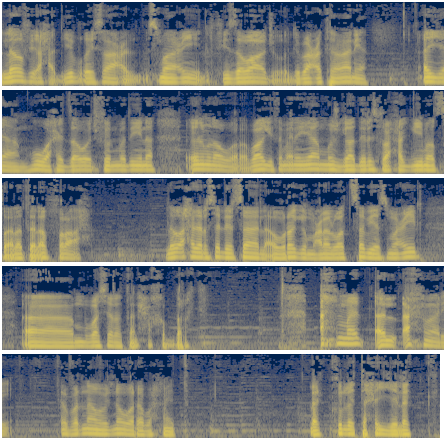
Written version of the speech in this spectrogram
لو في أحد يبغى يساعد إسماعيل في زواجه اللي بعد ثمانية أيام هو حيتزوج في المدينة المنورة. باقي ثمانية أيام مش قادر يدفع حق قيمة صالة الأفراح. لو أحد أرسل لي رسالة أو رقم على الواتساب يا إسماعيل آه مباشرة حخبرك. أحمد الأحمري البرنامج نور أبو حميد لك كل التحية لك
